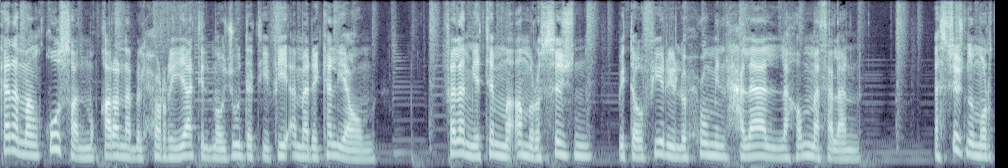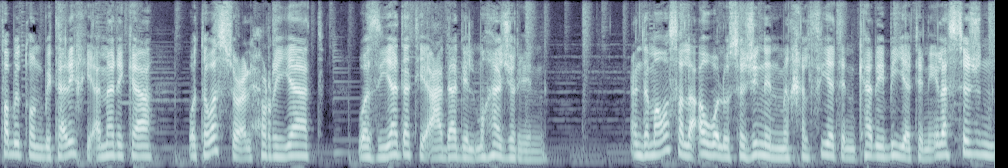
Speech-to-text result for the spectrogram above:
كان منقوصا مقارنة بالحريات الموجودة في أمريكا اليوم. فلم يتم أمر السجن بتوفير لحوم حلال لهم مثلا. السجن مرتبط بتاريخ أمريكا وتوسع الحريات وزيادة أعداد المهاجرين. عندما وصل أول سجين من خلفية كاريبية إلى السجن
